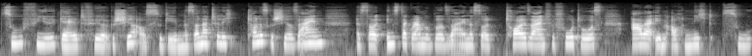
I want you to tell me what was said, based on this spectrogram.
zu viel Geld für Geschirr auszugeben. Es soll natürlich tolles Geschirr sein, es soll Instagrammable sein, es soll toll sein für Fotos, aber eben auch nicht zu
